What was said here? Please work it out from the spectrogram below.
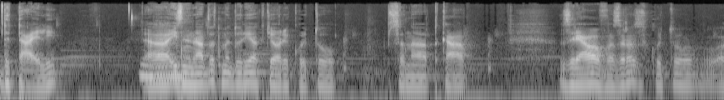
детайли. Да. А, изненадват ме дори актьори, които са на така зряла възраст, в които а,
